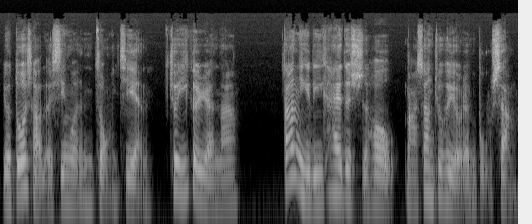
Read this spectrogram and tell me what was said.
有多少的新闻总监，就一个人啊。当你离开的时候，马上就会有人补上。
